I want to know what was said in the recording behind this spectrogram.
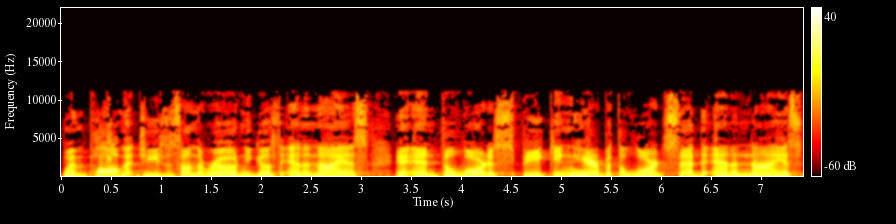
when Paul met Jesus on the road and he goes to Ananias and, the Lord is speaking here, but the Lord said to Ananias,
